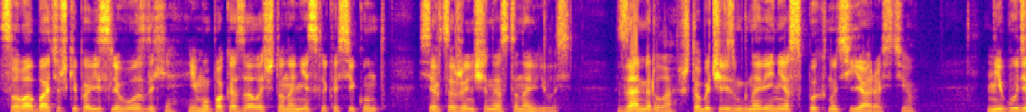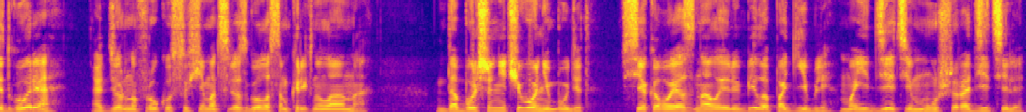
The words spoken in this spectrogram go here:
Слова батюшки повисли в воздухе, ему показалось, что на несколько секунд сердце женщины остановилось. Замерло, чтобы через мгновение вспыхнуть яростью. «Не будет горя?» Отдернув руку, сухим от слез голосом крикнула она. «Да больше ничего не будет!» Все, кого я знала и любила, погибли. Мои дети, муж, родители.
